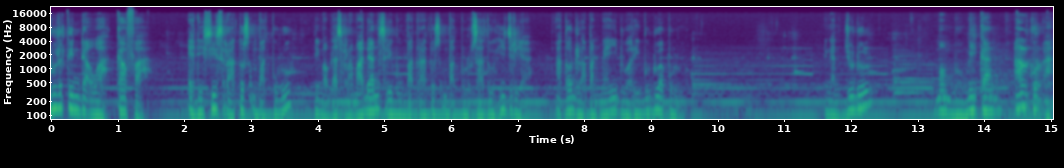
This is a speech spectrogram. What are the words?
Buletin Dakwah Kafah edisi 140 15 Ramadan 1441 Hijriah atau 8 Mei 2020 dengan judul Membumikan Al-Quran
